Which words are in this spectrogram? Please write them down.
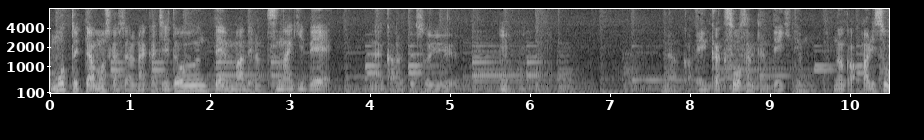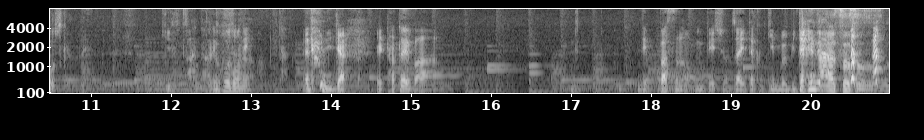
ど。もっと言ったらもしかしたらなんか自動運転までのつなぎでなんかある程度そういううんうんなんか遠隔操作みたいなのできてもなんかありそうですけどね。技術あなるほどね。え何？じゃあえ例えばででバスの運転手の在宅勤務みたいな。あそうそうそうそう。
